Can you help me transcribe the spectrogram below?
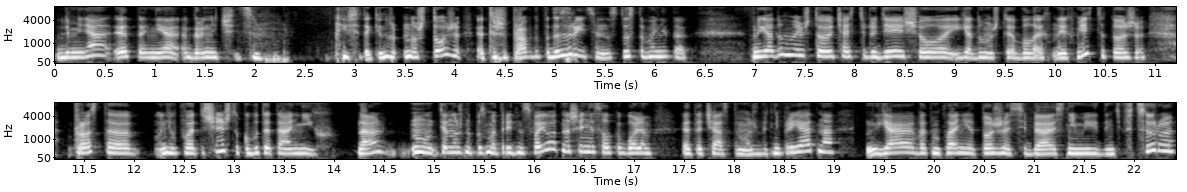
Для меня это не ограничитель. И все такие, ну, ну что же, это же правда подозрительно, что с тобой не так? Ну, я думаю, что часть людей еще, я думаю, что я была их на их месте тоже, просто у них бывает ощущение, что как будто это о них, да, ну, тебе нужно посмотреть на свое отношение с алкоголем, это часто может быть неприятно. Я в этом плане тоже себя с ними идентифицирую.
